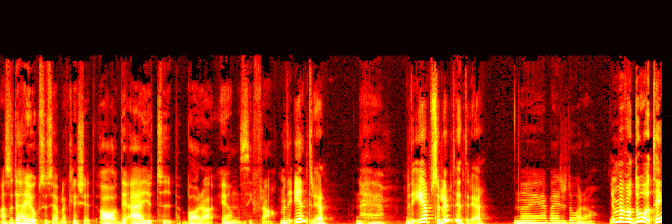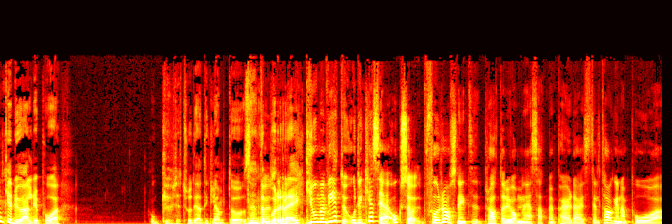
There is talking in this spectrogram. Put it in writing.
alltså det här är också så jävla klyschigt. Ja, det är ju typ bara en siffra. men det är inte det. Nej, Men det är absolut inte det. nej vad är det då? då? Ja, men vad då? Tänker du aldrig på... Åh gud, jag trodde jag hade glömt att sätta på räck. Jo, men vet du, och det kan jag säga också. Förra avsnittet pratade jag om när jag satt med Paradise-deltagarna på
